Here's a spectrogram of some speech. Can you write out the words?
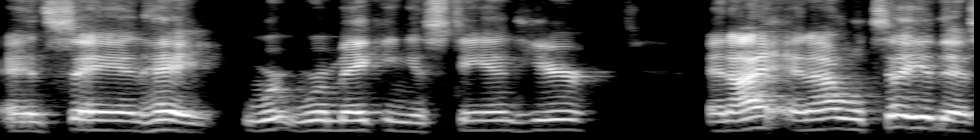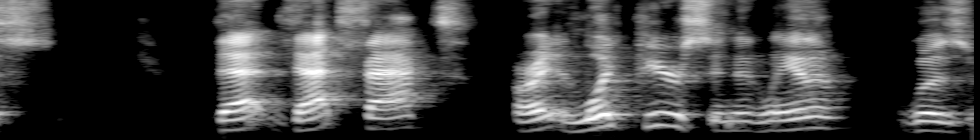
and saying, "Hey, we're, we're making a stand here." And I and I will tell you this: that that fact, all right. And Lloyd Pierce in Atlanta was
